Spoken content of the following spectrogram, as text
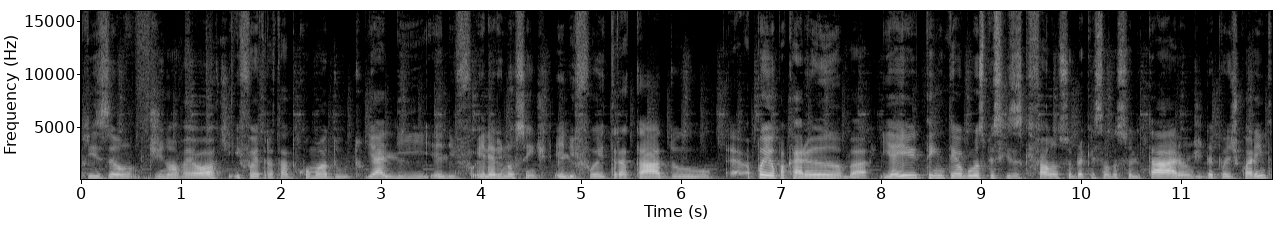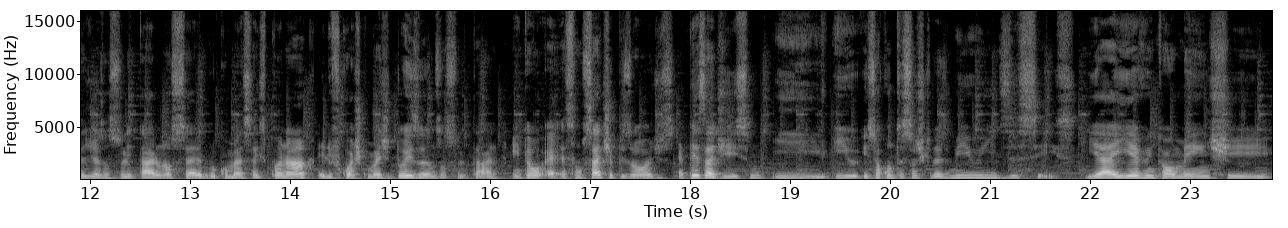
prisão de Nova York e foi tratado como adulto. E ali ele foi, ele era inocente. Ele foi tratado, apanhou pra caramba. E aí tem, tem algumas pesquisas que falam sobre a questão da solitária, onde depois de 40 dias na solitária o nosso cérebro começa a espanar. Ele ficou acho que mais de dois anos na solitária. Então é, são sete episódios, é pesadíssimo e, e isso aconteceu acho que em 2016. E aí eventualmente,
